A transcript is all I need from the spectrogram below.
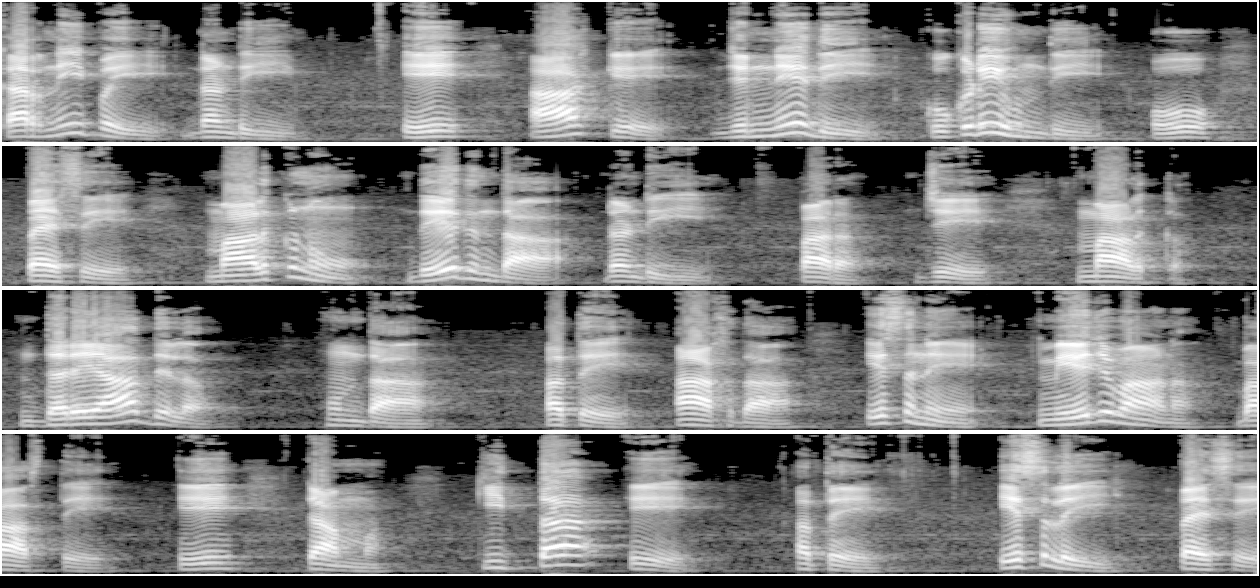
ਕਰਨੀ ਪਈ ਡੰਡੀ ਇਹ ਆਖ ਕੇ ਜਿੰਨੇ ਦੀ ਕੁਕੜੀ ਹੁੰਦੀ, ਉਹ ਪੈਸੇ ਮਾਲਕ ਨੂੰ ਦੇ ਦਿੰਦਾ ਡੰਡੀ ਪਰ ਜੇ ਮਾਲਕ, ਦਰਿਆ ਦਿਲ ਹੁੰਦਾ ਅਤੇ ਆਖਦਾ, ਇਸ ਨੇ ਮੇਜ਼ਬਾਨ ਵਾਸਤੇ ਇਹ ਕੰਮ ਕੀਤਾ ਏ ਅਤੇ ਇਸ ਲਈ ਪੈਸੇ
